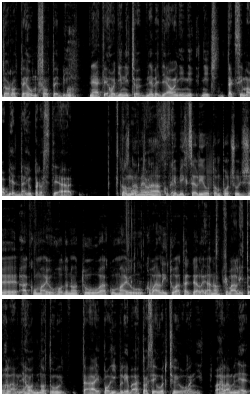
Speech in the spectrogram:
Doroteum, Soteby, nejaké hodiny, čo nevedia oni ni- nič, tak si ma objednajú proste a k tomu to znamená, ako keby chceli o tom počuť, že akú majú hodnotu, akú majú kvalitu a tak ďalej, áno? Kvalitu hlavne, hodnotu, tá je pohyblivá, to si určujú oni. A hlavne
